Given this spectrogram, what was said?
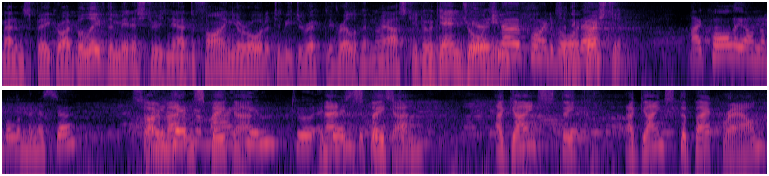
Madam Speaker. I believe the minister is now defying your order to be directly relevant, and I ask you to again draw There is him no point of to order. the question. I call the honourable the minister. So, I again Madam remind Speaker, him to Madam the Speaker, question. against the against the background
